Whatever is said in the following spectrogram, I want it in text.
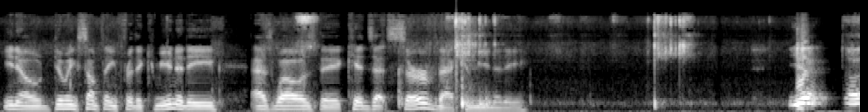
you know doing something for the community as well as the kids that serve that community? Yeah, uh,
